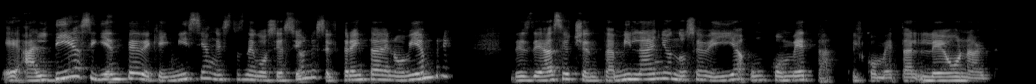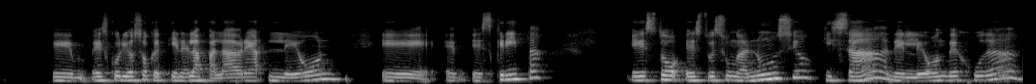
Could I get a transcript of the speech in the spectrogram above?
Eh, al día siguiente de que inician estas negociaciones, el 30 de noviembre, desde hace 80 mil años no se veía un cometa, el cometa Leonard. Eh, es curioso que tiene la palabra león escrita esto, esto es un anuncio quizá del león de Judá,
